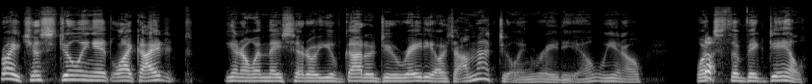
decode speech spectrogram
Right, just doing it like I, you know, when they said, "Oh, you've got to do radio," I said, "I'm not doing radio." You know, what's the big deal?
